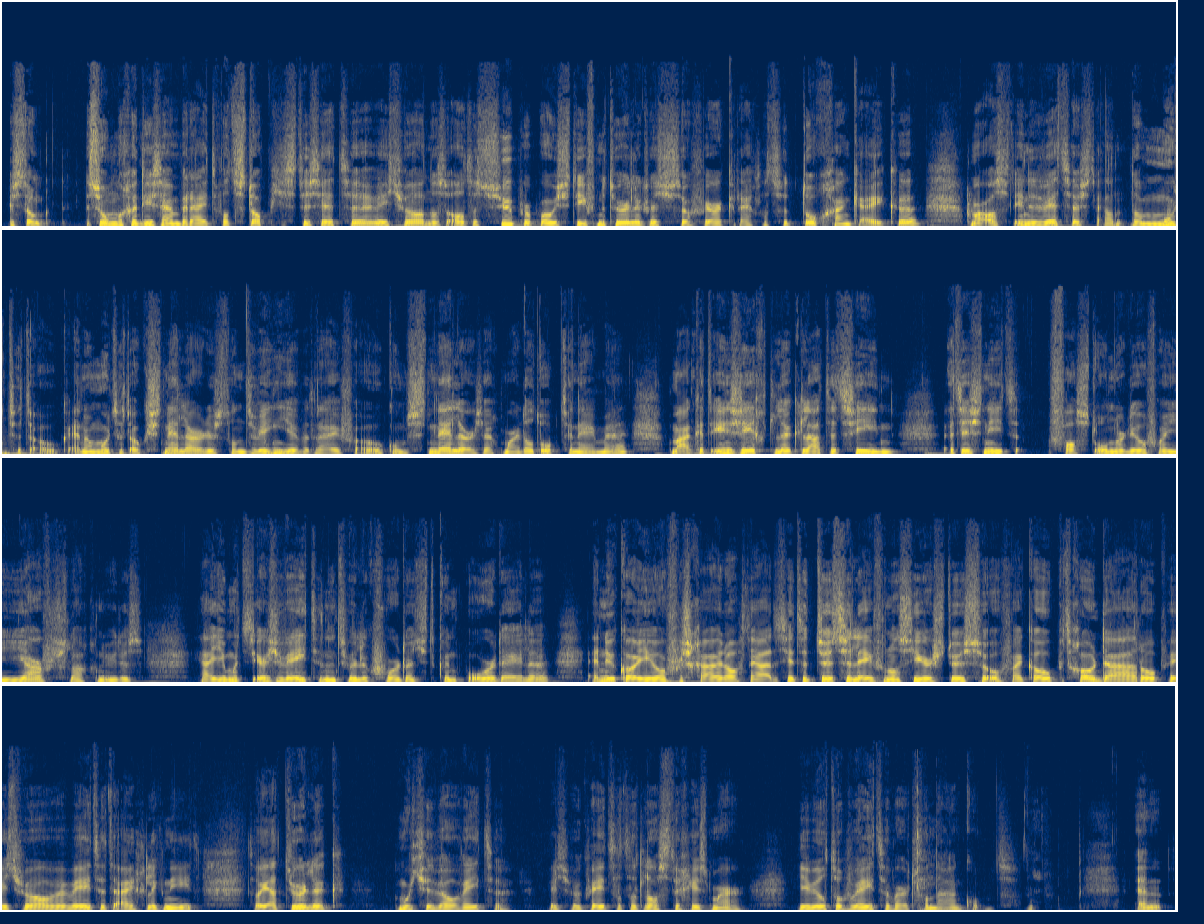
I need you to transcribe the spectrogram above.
dus dan, sommigen die zijn bereid wat stapjes te zetten, weet je wel. En dat is altijd super positief natuurlijk, dat je zover krijgt dat ze toch gaan kijken. Maar als het in de wet zou staan, dan moet het ook. En dan moet het ook sneller. Dus dan dwing je bedrijven ook om sneller zeg maar, dat op te nemen. Maak het inzichtelijk, laat het zien. Het is niet vast onderdeel van je jaarverslag nu. Dus ja, je moet het eerst weten natuurlijk voordat je het kunt beoordelen. En nu kan je heel verschuilen achter, ja, er zitten tussenleveranciers tussen... of wij kopen het gewoon daarop, weet je wel. We weten het eigenlijk niet. Terwijl ja, tuurlijk moet je het wel weten. Weet je, ik weet dat het lastig is, maar je wilt toch weten waar het vandaan komt. En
